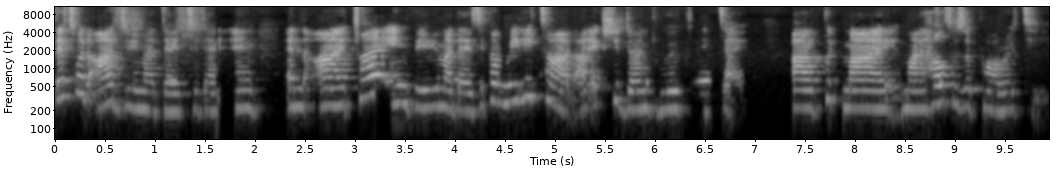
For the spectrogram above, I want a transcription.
that's what I do in my day to day. And and I try and vary my days. If I'm really tired, I actually don't work that day. I put my my health as a priority.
